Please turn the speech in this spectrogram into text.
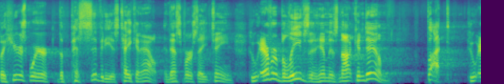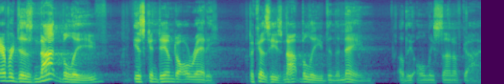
But here's where the passivity is taken out, and that's verse 18. Whoever believes in him is not condemned, but whoever does not believe is condemned already because he's not believed in the name of the only Son of God.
